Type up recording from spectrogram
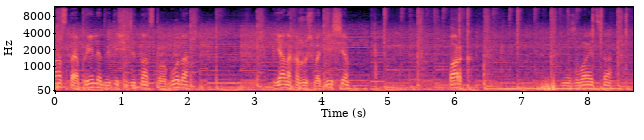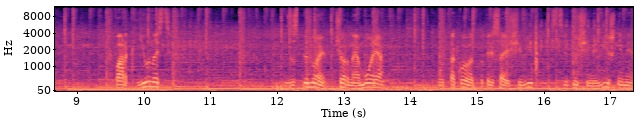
17 апреля 2019 года. Я нахожусь в Одессе. Парк называется Парк Юность. За спиной Черное море. Вот такой вот потрясающий вид с цветущими вишнями,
